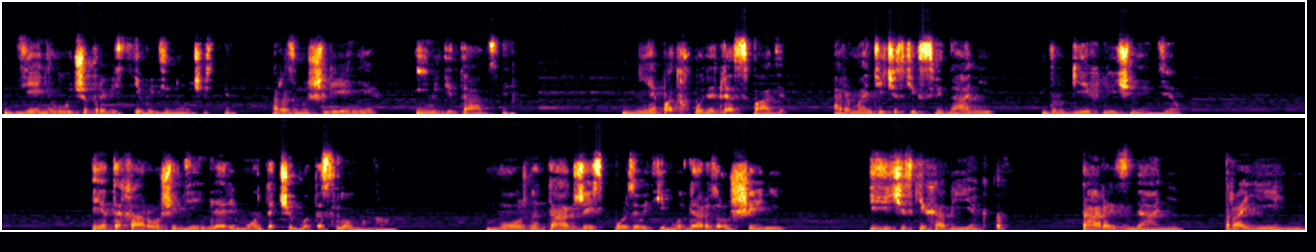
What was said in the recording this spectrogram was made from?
День лучше провести в одиночестве, размышлениях и медитации. Не подходит для свадеб, романтических свиданий, других личных дел. Это хороший день для ремонта чего-то сломанного. Можно также использовать его для разрушений физических объектов, старых зданий, строений,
